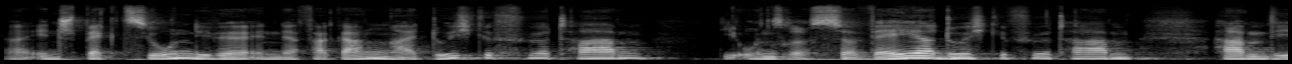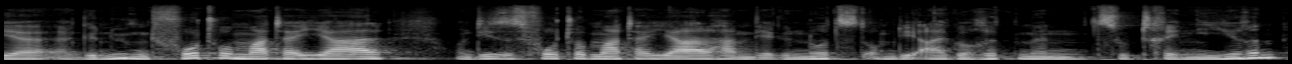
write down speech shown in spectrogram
äh, Inspektionen, die wir in der Vergangenheit durchgeführt haben, die unsere Surveyor durchgeführt haben, haben wir äh, genügend Fotomaterial und dieses Fotomaterial haben wir genutzt, um die Algorithmen zu trainieren.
